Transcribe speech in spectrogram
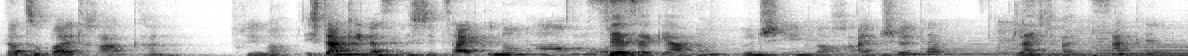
dazu beitragen kann. Prima. Ich danke Ihnen, dass Sie sich die Zeit genommen haben Sehr, sehr gerne. wünsche Ihnen noch einen schönen Tag. Gleichfalls. Danke.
